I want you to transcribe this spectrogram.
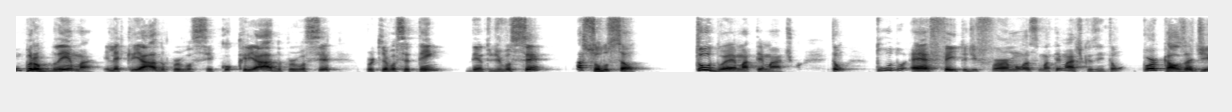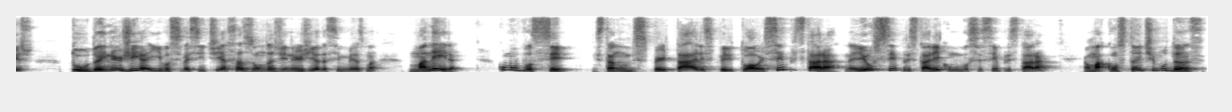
Um problema, ele é criado por você, co-criado por você, porque você tem dentro de você a solução. Tudo é matemático. Então, tudo é feito de fórmulas matemáticas. Então, por causa disso, tudo é energia e você vai sentir essas ondas de energia dessa mesma maneira. Como você está num despertar espiritual e sempre estará, né? eu sempre estarei como você sempre estará, é uma constante mudança.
